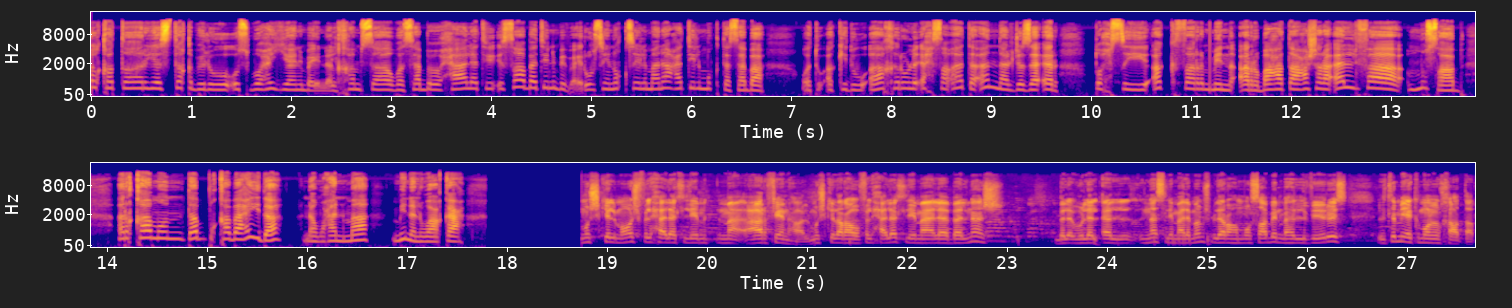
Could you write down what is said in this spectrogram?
القطار يستقبل أسبوعيا بين الخمسة وسبع حالة إصابة بفيروس نقص المناعة المكتسبة وتؤكد آخر الإحصاءات أن الجزائر تحصي أكثر من 14 ألف مصاب. أرقام تبقى بعيدة نوعا ما من الواقع. المشكل ماهوش في الحالات اللي عارفينها. المشكل راهو في الحالات اللي ما على بالناش. ولا الناس اللي ما علمهمش بلي راهم مصابين بهذا الفيروس لتم يكمن الخطر.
